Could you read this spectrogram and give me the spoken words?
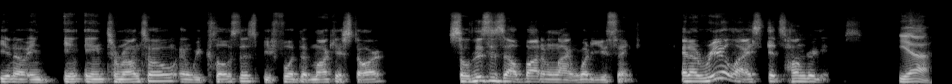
you know, in in, in Toronto, and we close this before the market start?" So this is our bottom line. What do you think? And I realized it's Hunger Games. Yeah.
